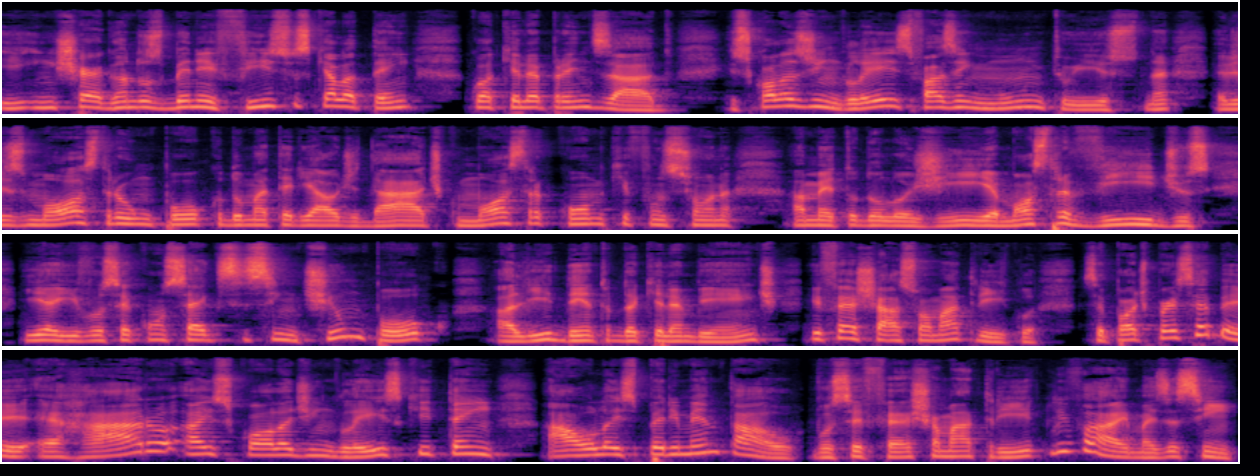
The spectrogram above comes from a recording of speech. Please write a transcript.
e, e enxergando os benefícios que ela tem com aquele aprendizado. Escolas de inglês fazem muito isso, né? Eles mostram um pouco do material didático, mostra como que funciona a metodologia, mostra vídeos e aí você consegue se sentir um pouco ali dentro daquele ambiente e fechar a sua matrícula. Você pode perceber, é raro a escola de inglês que tem aula experimental. Você fecha a matrícula e vai, mas assim,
